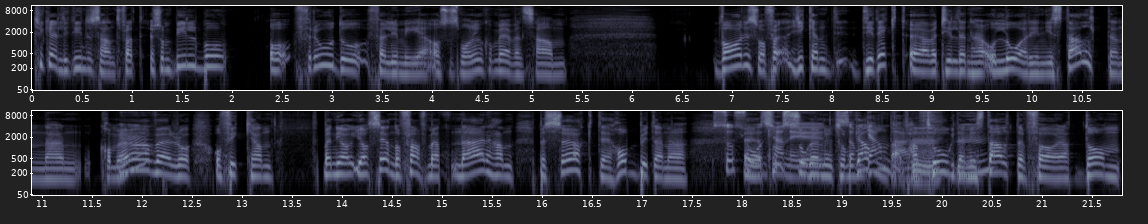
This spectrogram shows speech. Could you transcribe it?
tycker det är lite intressant för att eftersom Bilbo och Frodo följer med och så småningom kommer även Sam var det så? För gick han di- direkt över till den här Olorin-gestalten när han kom Mm. över? Och, och fick han... Men jag, jag ser ändå framför mig att när han besökte hobbitarna Så såg, eh, så han, såg han ut som, Gandalf. Han Mm. tog den Mm. gestalten för att de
